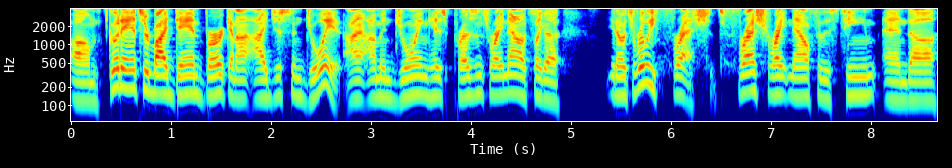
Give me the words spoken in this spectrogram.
um, good answer by Dan Burke, and I, I just enjoy it. I, I'm enjoying his presence right now. It's like a, you know, it's really fresh. It's fresh right now for this team, and uh,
